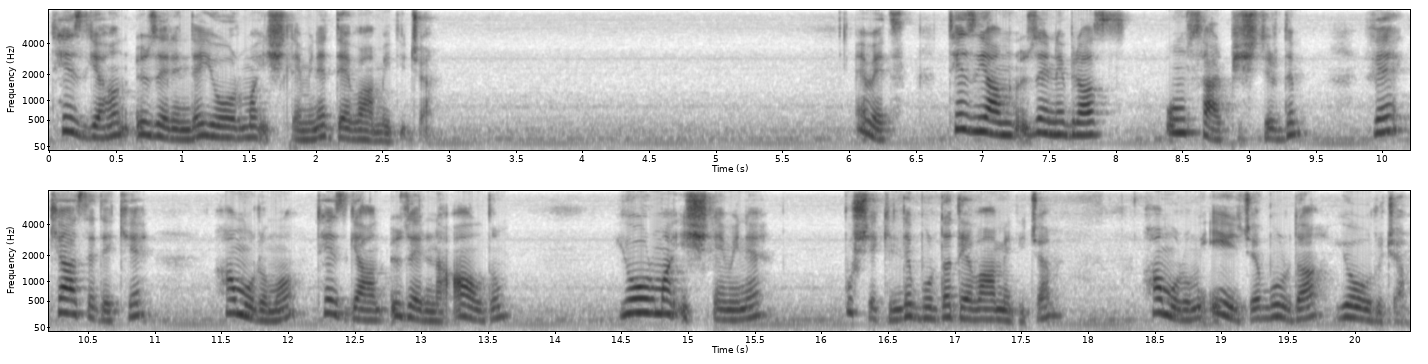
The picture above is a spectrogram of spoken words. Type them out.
tezgahın üzerinde yoğurma işlemine devam edeceğim. Evet, tezgahımın üzerine biraz un serpiştirdim ve kasedeki hamurumu tezgahın üzerine aldım. Yoğurma işlemine bu şekilde burada devam edeceğim. Hamurumu iyice burada yoğuracağım.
